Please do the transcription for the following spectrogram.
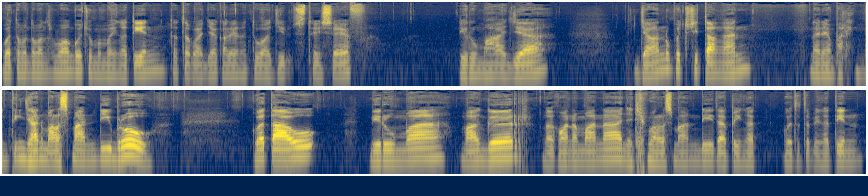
Buat teman-teman semua gue cuma mau ingetin tetap aja kalian itu wajib stay safe di rumah aja. Jangan lupa cuci tangan. Dan yang paling penting jangan malas mandi bro. Gue tahu di rumah mager nggak ke mana-mana jadi malas mandi. Tapi ingat gue tetap ingetin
